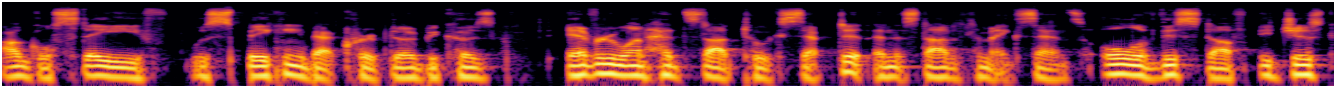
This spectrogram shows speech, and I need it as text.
Uncle Steve was speaking about crypto because everyone had started to accept it and it started to make sense. All of this stuff, it just,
